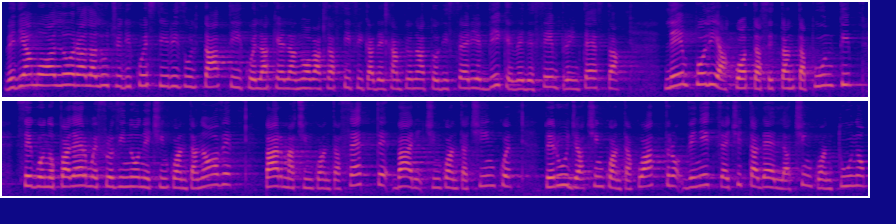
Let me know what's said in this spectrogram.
Vediamo allora alla luce di questi risultati quella che è la nuova classifica del campionato di Serie B che vede sempre in testa l'Empoli a quota 70 punti, seguono Palermo e Frosinone 59, Parma 57, Bari 55, Perugia 54, Venezia e Cittadella 51,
